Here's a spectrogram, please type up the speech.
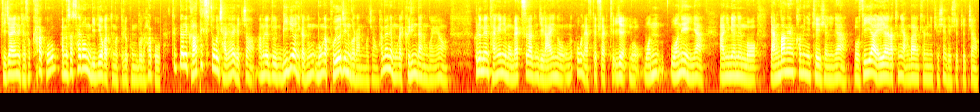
디자인을 계속 하고 하면서 새로운 미디어 같은 것들을 공부를 하고 특별히 그래픽스 쪽을 잘 해야겠죠. 아무래도 미디어니까 뭔가 보여지는 거라는 거죠. 화면에 뭔가 그린다는 거예요. 그러면 당연히 뭐 Max라든지 Rhino 혹은 After Effects 이게 뭐 one, one-way냐 아니면은 뭐 양방향 커뮤니케이션이냐 뭐 VR, AR 같은 거 양방향 커뮤니케이션이 될 수 있겠죠.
